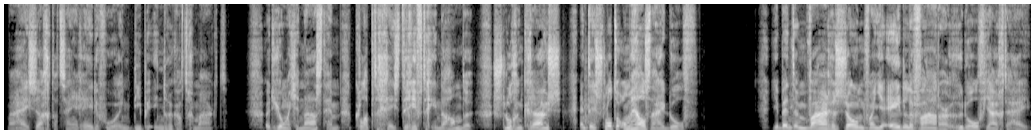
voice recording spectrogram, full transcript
Maar hij zag dat zijn redenvoering diepe indruk had gemaakt. Het jongetje naast hem klapte geestdriftig in de handen, sloeg een kruis en tenslotte omhelsde hij Dolf. Je bent een ware zoon van je edele vader, Rudolf, juichte hij.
